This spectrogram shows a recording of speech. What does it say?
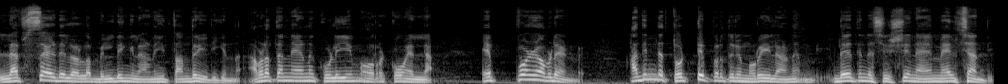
ലെഫ്റ്റ് സൈഡിലുള്ള ബിൽഡിങ്ങിലാണ് ഈ തന്ത്രി ഇരിക്കുന്നത്. അവിടെ തന്നെയാണ് കുളിയും ഉറക്കവും എല്ലാം. എപ്പോഴും അവിടെ ഉണ്ട് അതിന്റെ തൊട്ടിപ്പുറത്തൊരു മുറിയിലാണ് ഇദ്ദേഹത്തിന്റെ ശിഷ്യനായ മേൽശാന്തി.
